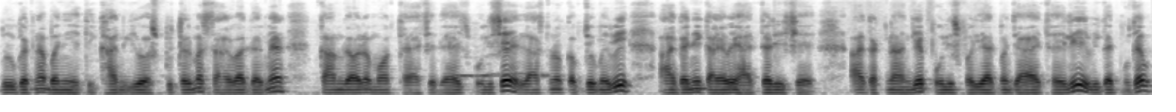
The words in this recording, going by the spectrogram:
દુર્ઘટના બની હતી. ખાનગી હોસ્પિટલમાં સારવાર દરમિયાન કામદારોના મોત થયા છે. દહેજ પોલીસે લાશનો કબજો મેળવી આગળની કાર્યવાહી હાથ ધરી છે. આ ઘટના અંગે પોલીસ ફરિયાદમાં જાહેર થયેલી વિગત મુજબ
